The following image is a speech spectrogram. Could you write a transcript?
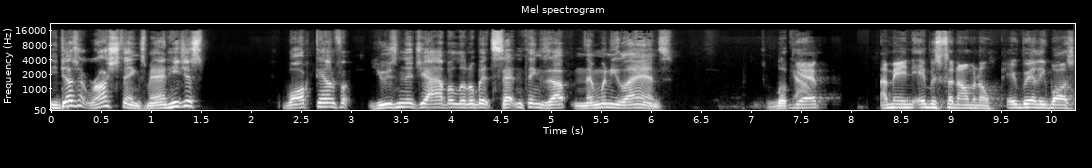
he doesn't rush things, man. He just walked down for, using the jab a little bit, setting things up, and then when he lands, look out. Yep. I mean, it was phenomenal. It really was.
